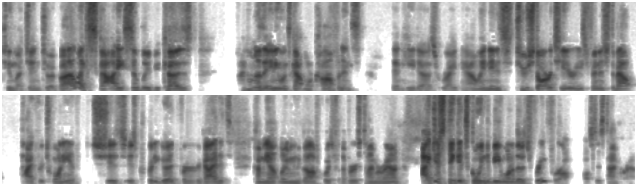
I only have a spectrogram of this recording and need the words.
too much into it. But I like Scottie simply because I don't know that anyone's got more confidence than he does right now. And in his two starts here, he's finished about tied for 20th, which is, is pretty good for a guy that's coming out learning the golf course for the first time around. I just think it's going to be one of those free for alls this time around.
